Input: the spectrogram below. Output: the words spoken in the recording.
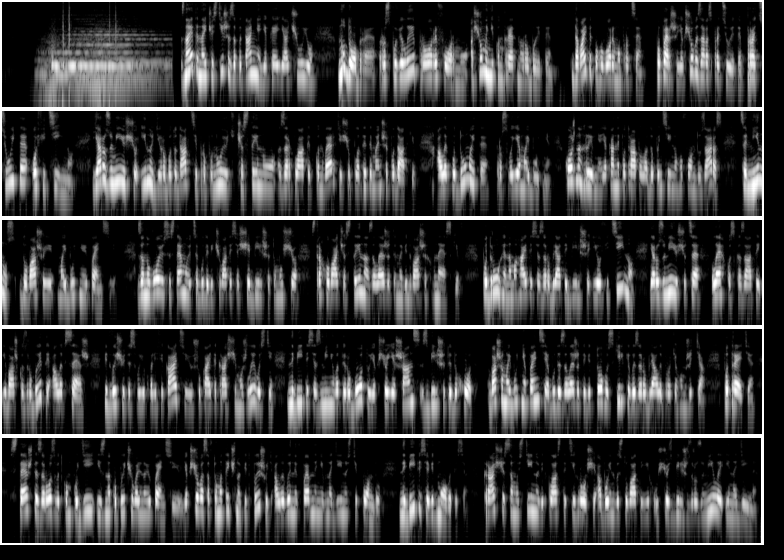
Знаєте, найчастіше запитання, яке я чую. Ну, добре, розповіли про реформу. А що мені конкретно робити? Давайте поговоримо про це. По-перше, якщо ви зараз працюєте, працюйте офіційно. Я розумію, що іноді роботодавці пропонують частину зарплати в конверті, щоб платити менше податків. Але подумайте про своє майбутнє. Кожна гривня, яка не потрапила до пенсійного фонду зараз, це мінус до вашої майбутньої пенсії. За новою системою це буде відчуватися ще більше, тому що страхова частина залежатиме від ваших внесків. По-друге, намагайтеся заробляти більше і офіційно. Я розумію, що це легко сказати і важко зробити, але все ж підвищуйте свою кваліфікацію, шукайте кращі можливості, не бійтеся змінювати роботу, якщо є шанс збільшити доход. Ваша майбутня пенсія буде залежати від того, скільки ви заробляли протягом життя. По-третє, стежте за розвитком подій із накопичувальною пенсією. Якщо вас автоматично підпишуть, але ви не впевнені в надійності фонду, не бійтеся відмовитися. Краще самостійно відкласти ці гроші або інвестувати їх у щось більш зрозуміле і надійне.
